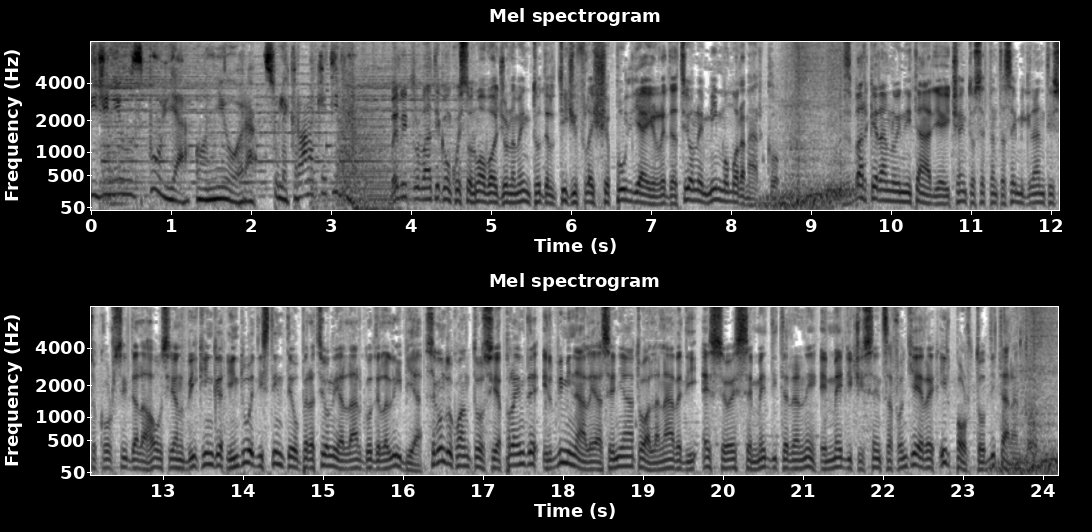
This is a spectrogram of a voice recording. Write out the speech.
TG News Puglia, ogni ora sulle cronache TV. Ben ritrovati con questo nuovo aggiornamento del TG Flash Puglia in redazione Mimmo Moramarco. Sbarcheranno in Italia i 176 migranti soccorsi dalla Ocean Viking in due distinte operazioni al largo della Libia. Secondo quanto si apprende, il Viminale ha assegnato alla nave di SOS Mediterranee e Medici Senza Frontiere il porto di Taranto.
